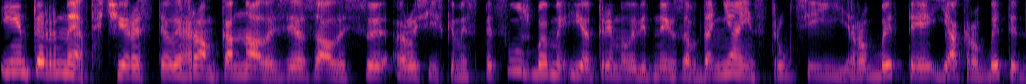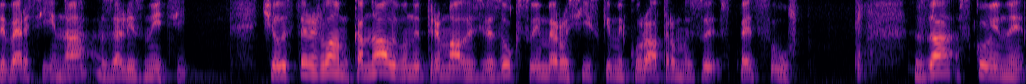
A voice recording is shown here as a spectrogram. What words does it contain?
інтернет, через телеграм-канали зв'язались з російськими спецслужбами і отримали від них завдання, інструкції робити, як робити диверсії на залізниці. Через телеграм-канали вони тримали зв'язок з своїми російськими кураторами з спецслужб за скоєні,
